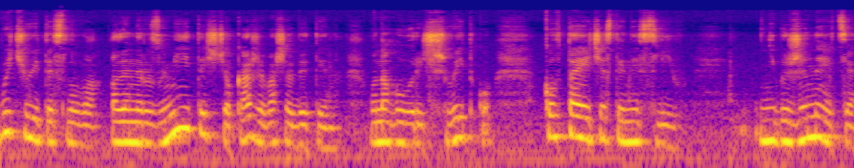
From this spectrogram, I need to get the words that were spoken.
Ви чуєте слова, але не розумієте, що каже ваша дитина. Вона говорить швидко, ковтає частини слів, ніби женеться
